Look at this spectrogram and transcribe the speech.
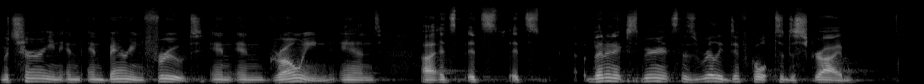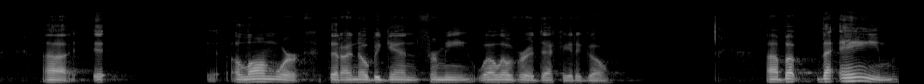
maturing and, and bearing fruit and, and growing. And uh, it's, it's, it's been an experience that's really difficult to describe. Uh, it, a long work that I know began for me well over a decade ago. Uh, but the aim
